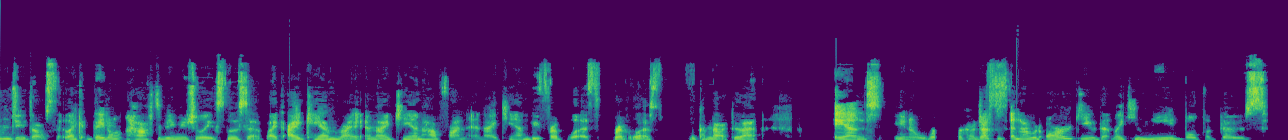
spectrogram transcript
can do those things. Like they don't have to be mutually exclusive. Like I can write and I can have fun and I can be frivolous. Frivolous. We'll come back to that. And you know, work, work on justice. And I would argue that like you need both of those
